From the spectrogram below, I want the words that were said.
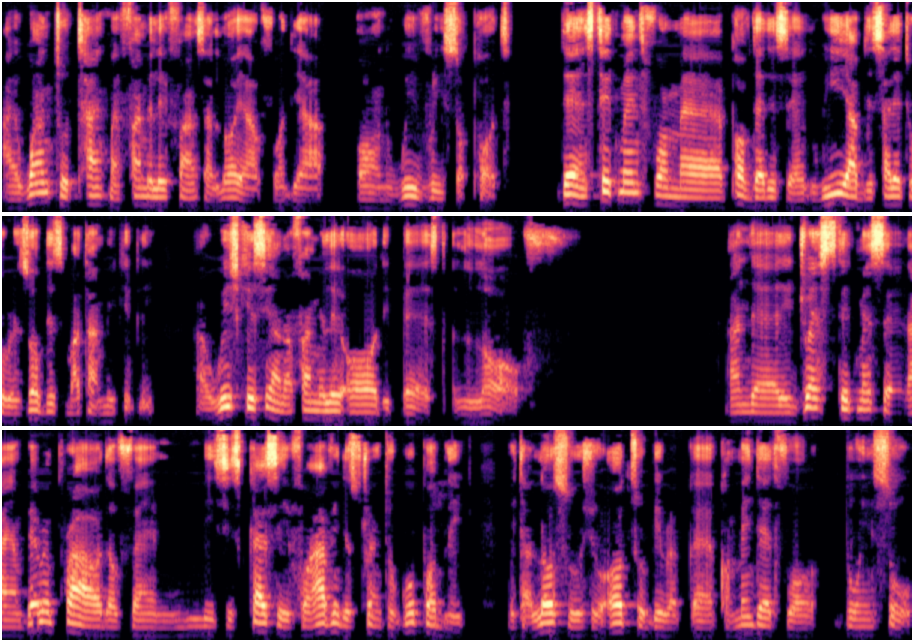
I want to thank my family, fans, and lawyer for their unwavering support. Then statement from uh, Puff Daddy said, we have decided to resolve this matter amicably. I wish Casey and her family all the best. Love. And uh, the joint statement said, I am very proud of um, Mrs. Casey for having the strength to go public with her lawsuit. She ought to be uh, commended for doing so.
